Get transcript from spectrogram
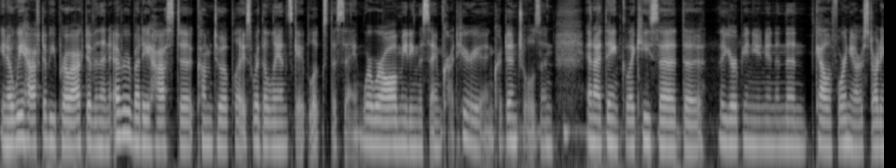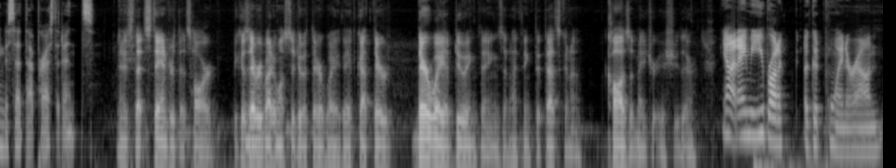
you know, we have to be proactive, and then everybody has to come to a place where the landscape looks the same, where we're all meeting the same criteria and credentials. And and I think, like he said, the the European Union and then California are starting to set that precedence. And it's that standard that's hard because mm-hmm. everybody wants to do it their way. They've got their their way of doing things, and I think that that's going to cause a major issue there. Yeah, and Amy, you brought a, a good point around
